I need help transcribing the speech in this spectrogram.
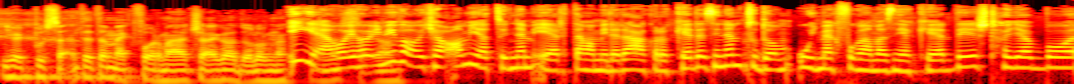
Jó, hogy pusztán, tehát a megformáltsága a dolognak. Igen, hogy, hogy mi van, hogyha amiatt, hogy nem értem, amire rá akarok kérdezni, nem tudom úgy megfogalmazni a kérdést, hogy abból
